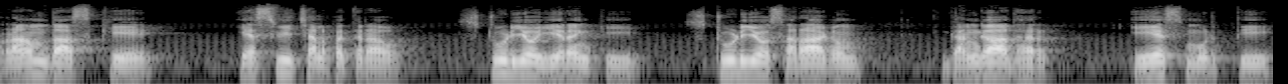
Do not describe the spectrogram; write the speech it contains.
Ramdas K SV Chalapathirao studio Eranki studio Saragam Gangadhar AS Murthy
